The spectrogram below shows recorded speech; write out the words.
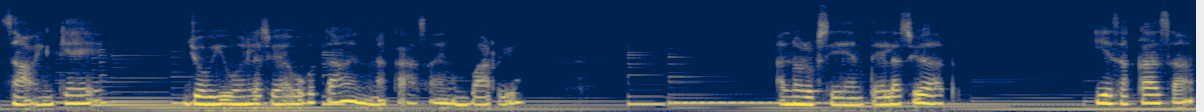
saben que yo vivo en la ciudad de Bogotá, en una casa, en un barrio al noroccidente de la ciudad. Y esa casa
